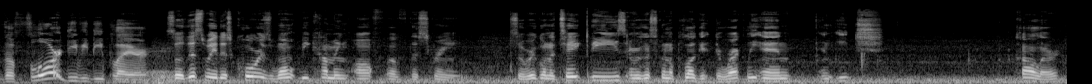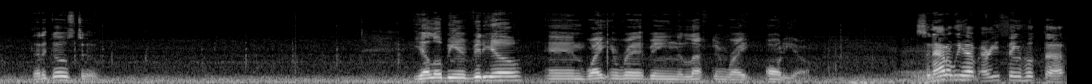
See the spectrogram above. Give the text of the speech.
the floor DVD player. So this way, this cords won't be coming off of the screen. So we're gonna take these and we're just gonna plug it directly in in each color that it goes to. Yellow being video and white and red being the left and right audio. So now that we have everything hooked up,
